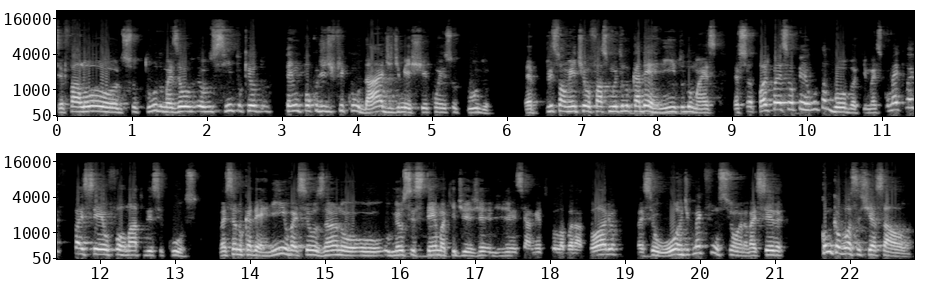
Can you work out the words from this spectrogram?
Você falou disso tudo, mas eu, eu sinto que eu tenho um pouco de dificuldade de mexer com isso tudo. É, principalmente eu faço muito no caderninho e tudo mais. É só, pode parecer uma pergunta boba aqui, mas como é que vai, vai ser o formato desse curso? Vai ser no caderninho? Vai ser usando o, o meu sistema aqui de, de, gerenciamento do laboratório? Vai ser o Word? Como é que funciona? Vai ser. Como que eu vou assistir essa aula?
